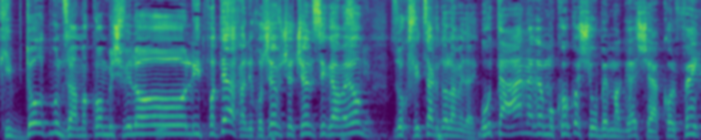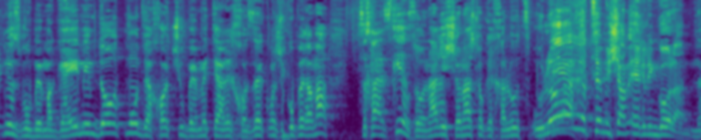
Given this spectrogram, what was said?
כי דורטמונד זה המקום בשבילו להתפתח. אני חושב שצ'לסי גם היום זו קפיצה גדולה מדי. הוא טען אגב מוקוקו שהכל fake news והוא במגעים עם דורטמונד ויכול להיות שהוא באמת יאריך חוזה כמו שקופר אמר, צריך להזכיר, זו עונה ראשונה שלו כחלוץ הוא לא. יוצא משם ארלינג הולאנד.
